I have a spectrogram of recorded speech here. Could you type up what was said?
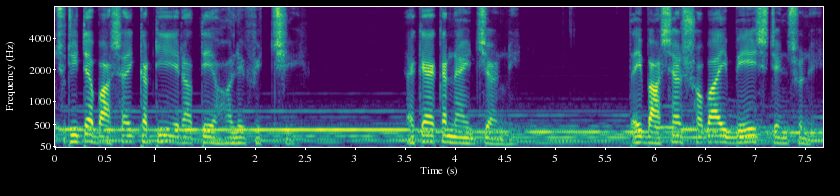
ছুটিটা বাসায় কাটিয়ে রাতে হলে ফিরছি। একা একা নাইট জার্নি। তাই বাসার সবাই বেশ টেনশনে।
